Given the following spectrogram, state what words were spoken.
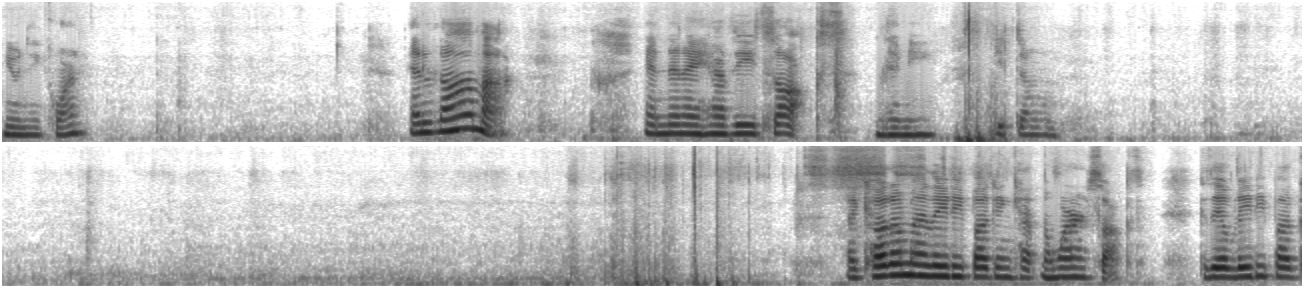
Unicorn. And llama. And then I have these socks. Let me get them. I cut on my ladybug and cat noir socks because they have ladybug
